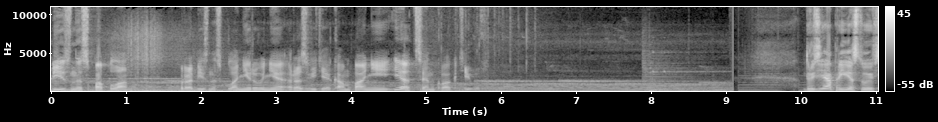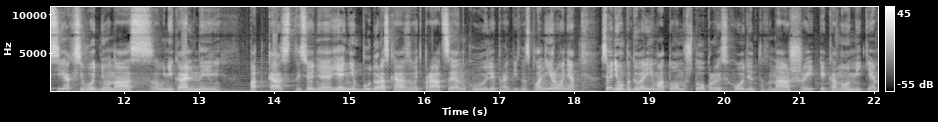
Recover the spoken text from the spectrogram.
Бизнес по плану. Про бизнес-планирование, развитие компании и оценку активов. Друзья, приветствую всех. Сегодня у нас уникальный подкаст. И сегодня я не буду рассказывать про оценку или про бизнес-планирование. Сегодня мы поговорим о том, что происходит в нашей экономике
